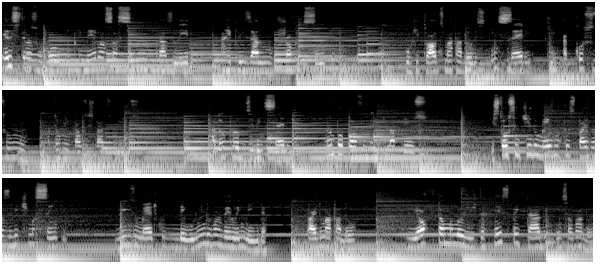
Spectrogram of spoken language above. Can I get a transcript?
Ele se transformou no primeiro assassino brasileiro a reprisar no shopping center o ritual dos matadores em série que acostumam atormentar os Estados Unidos. A dor produzida em série não poupou a família de Mateus. Estou sentindo o mesmo que os pais das vítimas sentem, diz o médico Deolindo Vanderlei Meira, pai do matador e oftalmologista respeitado em Salvador.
